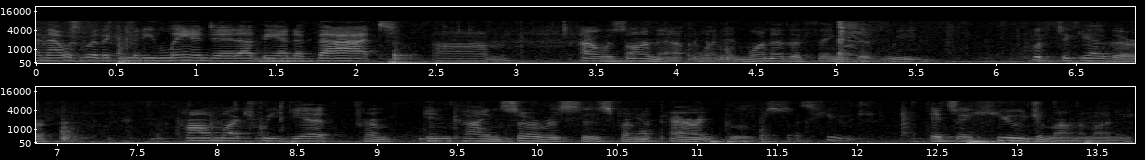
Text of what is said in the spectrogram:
and that was where the committee landed at the end of that. Um, I was on that one, and one of the things that we put together, how much we get from in-kind services from the parent groups. was huge. It's a huge amount of money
